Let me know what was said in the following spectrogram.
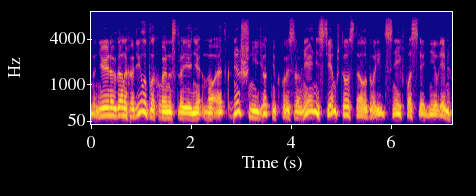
На нее иногда находило плохое настроение, но это, конечно, не идет никакое сравнение с тем, что стало твориться с ней в последнее время.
